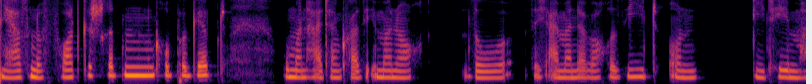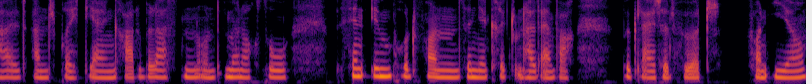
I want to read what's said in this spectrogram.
ja, so 'ne Fortgeschritten-Gruppe gibt, wo man halt dann quasi immer noch so sich einmal in der Woche sieht und die Themen halt anspricht, die einen grade belasten und immer noch so bisschen Input von Sinja kriegt und halt einfach begleitet wird von ihr.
